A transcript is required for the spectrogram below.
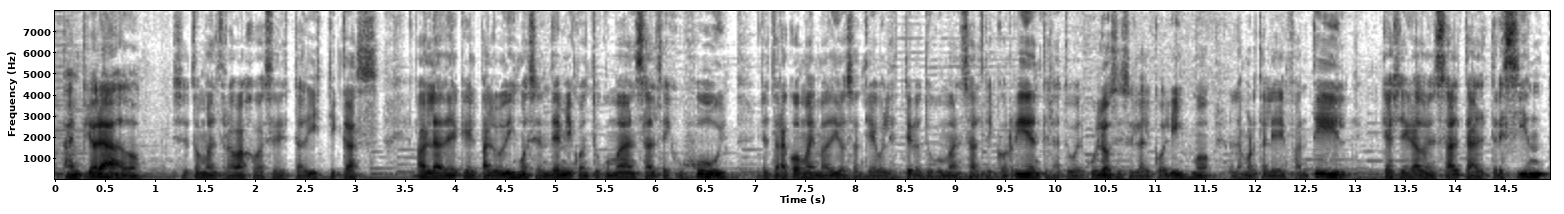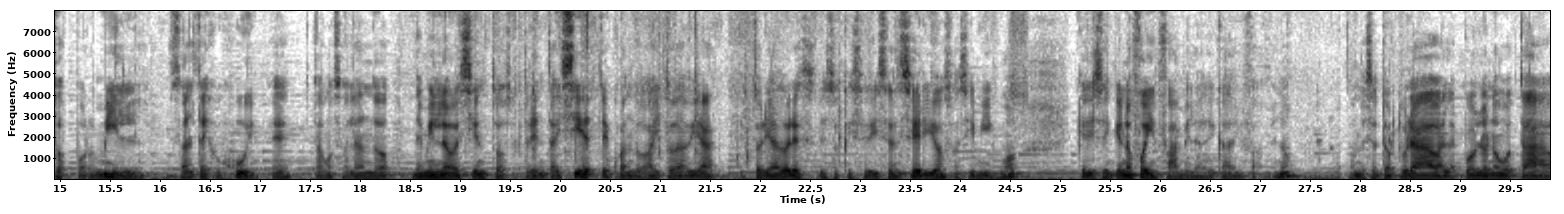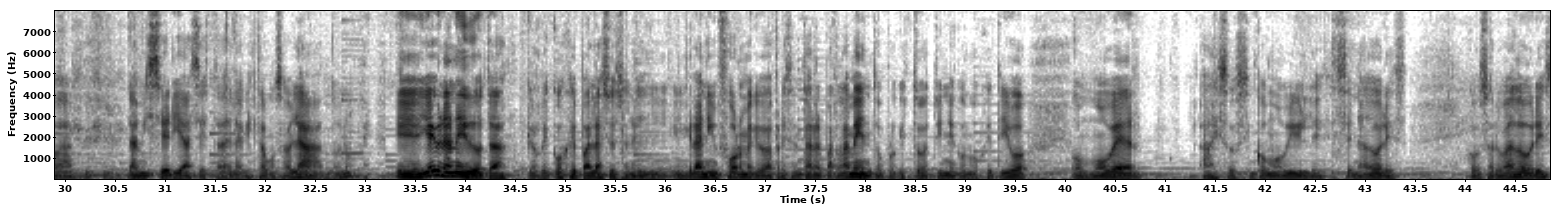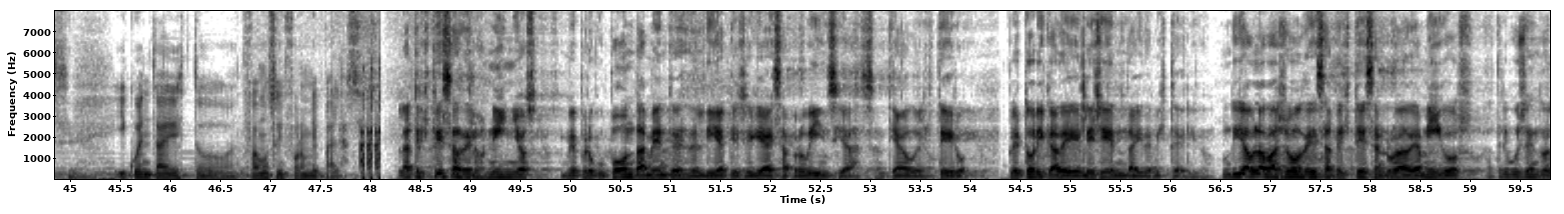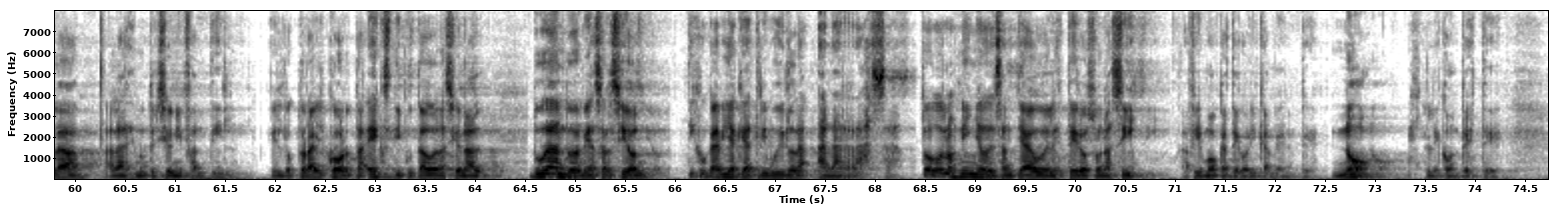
ha empeorado se toma el trabajo de hacer estadísticas, habla de que el paludismo es endémico en Tucumán, Salta y Jujuy, el tracoma invadió Santiago del Estero, Tucumán, Salta y Corrientes, la tuberculosis, el alcoholismo, la mortalidad infantil, que ha llegado en Salta al 300 por mil. Salta y Jujuy, ¿eh? estamos hablando de 1937, cuando hay todavía historiadores de esos que se dicen serios a sí mismos, que dicen que no fue infame la década infame, ¿no? donde se torturaba, el pueblo no votaba, la miseria es esta de la que estamos hablando. ¿no? Eh, y hay una anécdota que recoge Palacios en el, gran informe que va a presentar al Parlamento, porque esto tiene como objetivo conmover a esos incomovibles senadores conservadores, y cuenta esto, el famoso informe Palacios. La tristeza de los niños me preocupó hondamente desde el día que llegué a esa provincia, Santiago del Estero, pletórica de leyenda y de misterio. Un día hablaba yo de esa tristeza en rueda de amigos, atribuyéndola a la desnutrición infantil. El doctor Alcorta, ex diputado nacional, dudando de mi aserción, dijo que había que atribuirla a la raza. Todos los niños de Santiago del Estero son así, afirmó categóricamente. No, le contesté.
